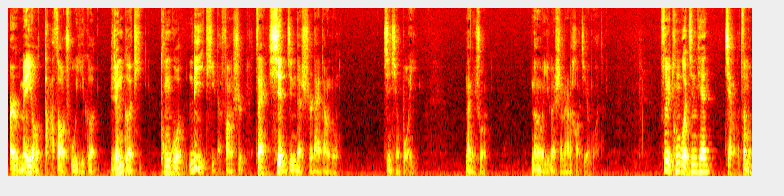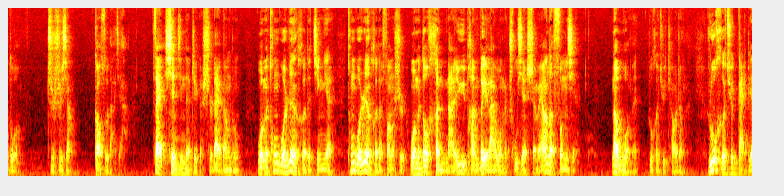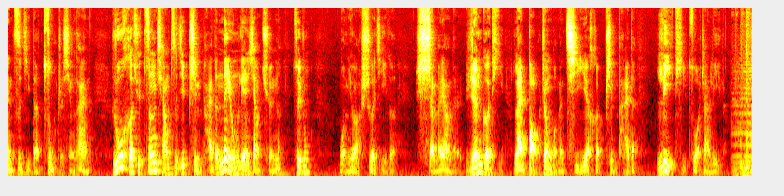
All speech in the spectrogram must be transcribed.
而没有打造出一个人格体，通过立体的方式在现今的时代当中进行博弈。那你说能有一个什么样的好结果呢？所以，通过今天讲了这么多，只是想告诉大家，在现今的这个时代当中，我们通过任何的经验，通过任何的方式，我们都很难预判未来我们出现什么样的风险。那我们如何去调整呢？如何去改变自己的组织形态呢？如何去增强自己品牌的内容联想群呢？最终，我们又要设计一个什么样的人格体来保证我们企业和品牌的？立体作战力呢？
